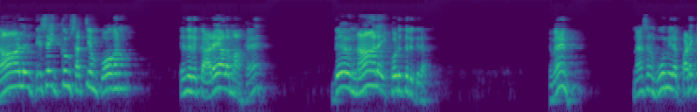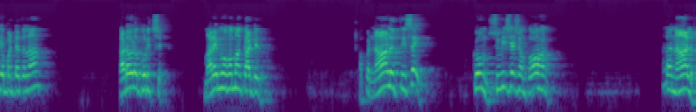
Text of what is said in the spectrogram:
நாலு திசைக்கும் சத்தியம் போகணும் இதற்கு அடையாளமாக தேவன் நாளை கொடுத்திருக்கிறார். நான் பூமியில படைக்கப்பட்டதெல்லாம் கடவுளை குறிச்சு மறைமுகமா காட்டுது. அப்ப நாலு திசைக்கும் சுவிசேஷம் போகணும். அதான் நாலு.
